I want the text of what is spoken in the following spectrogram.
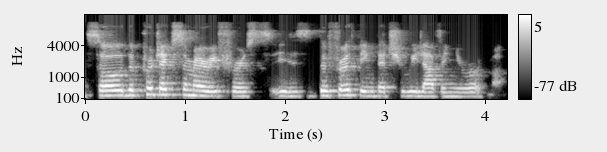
So the project summary first is the first thing that you will have in your roadmap.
